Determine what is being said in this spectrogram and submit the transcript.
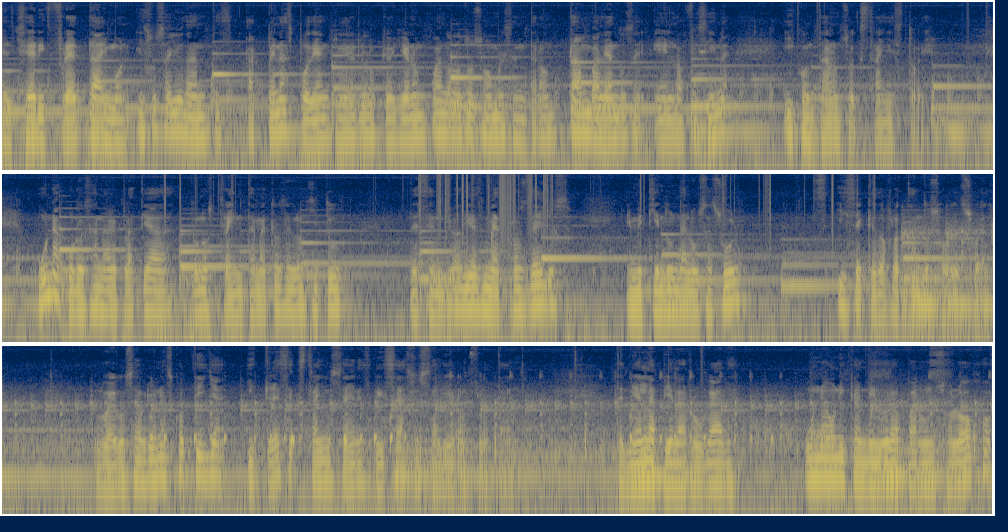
El sheriff Fred Diamond y sus ayudantes apenas podían creer lo que oyeron cuando los dos hombres entraron tambaleándose en la oficina y contaron su extraña historia. Una curiosa nave plateada de unos 30 metros de longitud descendió a 10 metros de ellos, emitiendo una luz azul y se quedó flotando sobre el suelo. Luego se abrió una escotilla y tres extraños seres grisáceos salieron flotando. Tenían la piel arrugada, una única hendidura para un solo ojo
